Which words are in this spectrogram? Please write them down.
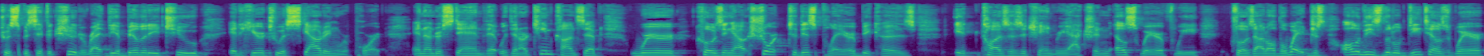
to a specific shooter, right? The ability to adhere to a scouting report and understand that within our team concept, we're closing out short to this player because it causes a chain reaction elsewhere if we close out all the way. Just all of these little details where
